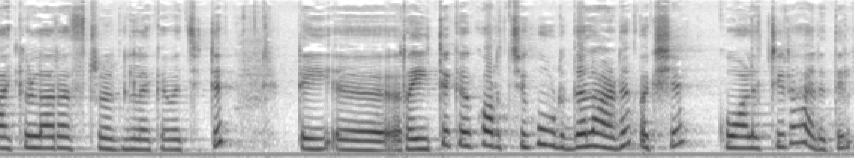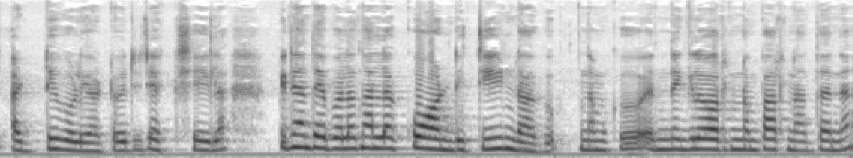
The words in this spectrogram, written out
ബാക്കിയുള്ള റെസ്റ്റോറന്റിലൊക്കെ വെച്ചിട്ട് ടേ റേറ്റൊക്കെ കുറച്ച് കൂടുതലാണ്. പക്ഷേ ക്വാളിറ്റിയുടെ കാര്യത്തിൽ അടിപൊളിയാട്ടോ. ഒരു രക്ഷയില്ല. പിന്നെ അതേപോലെ നല്ല ക്വാണ്ടിറ്റി ഉണ്ടാകും. നമുക്ക് എന്തെങ്കിലും ഒരെണ്ണം പറഞ്ഞാൽ തന്നെ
